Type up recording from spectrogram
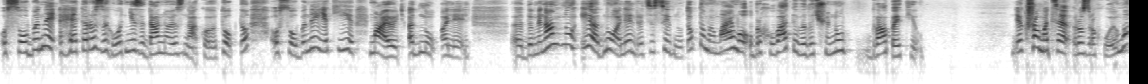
особини гетерозиготні за даною ознакою, тобто особини, які мають одну алель домінантну і одну алель рецесивну. Тобто ми маємо обрахувати величину 2PQ. Якщо ми це розрахуємо,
